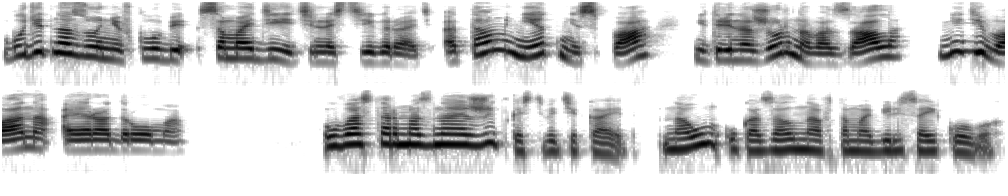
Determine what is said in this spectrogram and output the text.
Будет на зоне в клубе самодеятельности играть, а там нет ни спа, ни тренажерного зала, ни дивана аэродрома. «У вас тормозная жидкость вытекает», — Наум указал на автомобиль Сайковых.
